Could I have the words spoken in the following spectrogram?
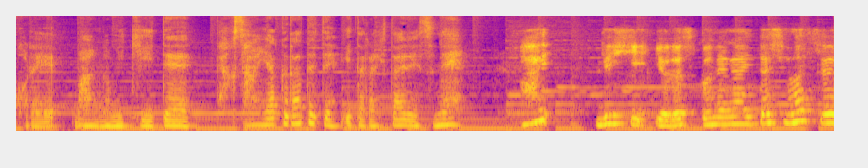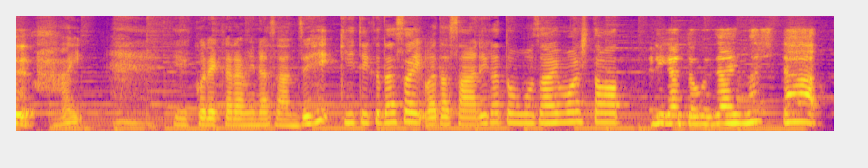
これ番組聞いて、たくさん役立てていただきたいですね。はい。ぜひよろしくお願いいたします。はい。えーこれから皆さんぜひ聞いてください。和田さんありがとうございました。ありがとうございました。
